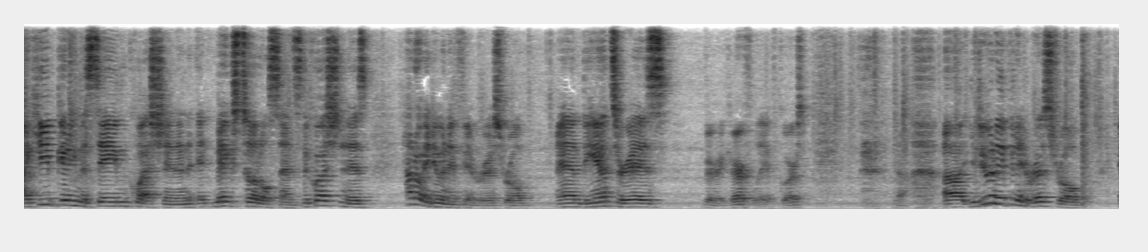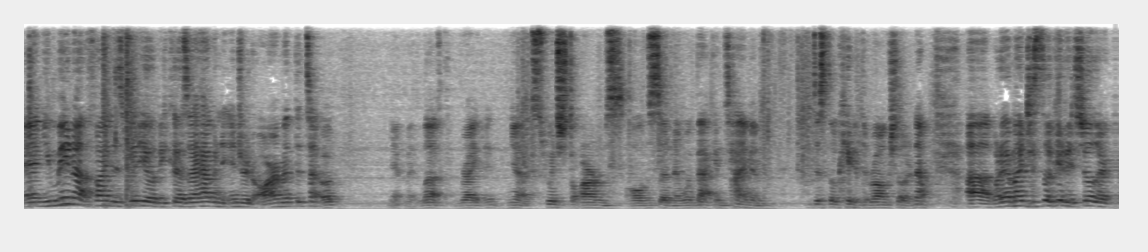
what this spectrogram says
I keep getting the same question and it makes total sense. The question is, how do I do an infinite wrist roll? And the answer is, very carefully of course, no. Uh, you do an infinite wrist roll and you may not find this video because I have an injured arm at the time. Oh, yeah, my left, right, yeah, it switched arms all of a sudden. I went back in time and dislocated the wrong shoulder. Now, uh, when I my dislocated shoulder,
